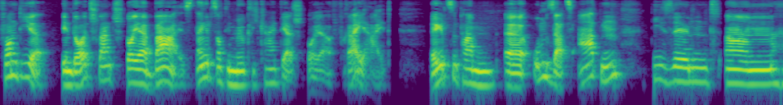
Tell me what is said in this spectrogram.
von dir in Deutschland steuerbar ist, dann gibt es noch die Möglichkeit der Steuerfreiheit. Da gibt es ein paar äh, Umsatzarten, die sind ähm,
